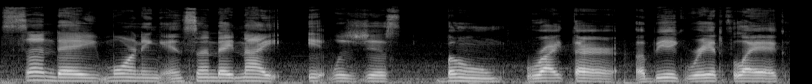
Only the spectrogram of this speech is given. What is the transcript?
Sunday morning and Sunday night, it was just boom, right there. A big red flag.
